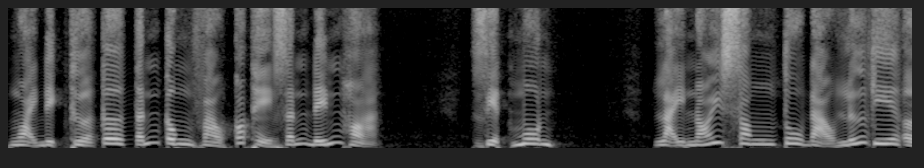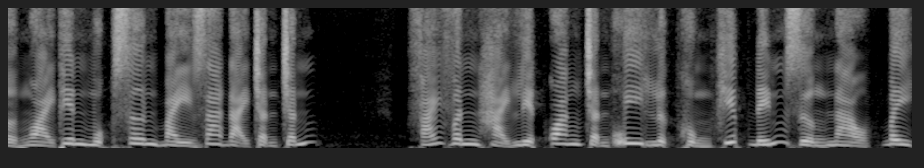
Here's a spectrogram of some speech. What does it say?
ngoại địch thừa cơ tấn công vào có thể dẫn đến họa. Diệt môn. Lại nói xong tu đạo lữ kia ở ngoài thiên mục sơn bày ra đại trận chấn. Phái vân hải liệt quang trận uy lực khủng khiếp đến giường nào bây.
